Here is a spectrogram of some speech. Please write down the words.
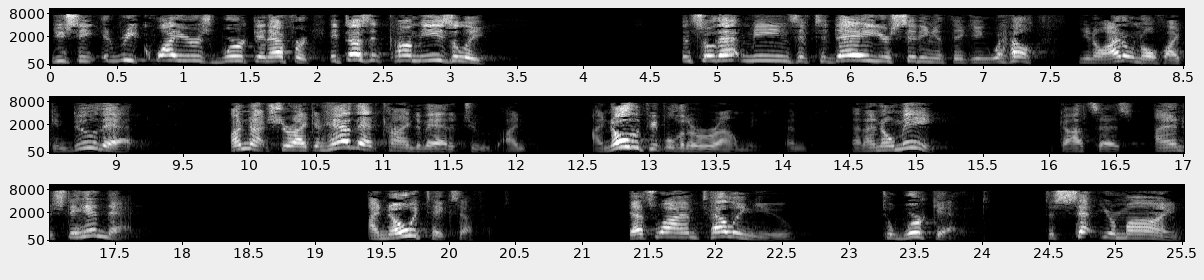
You see, it requires work and effort. It doesn't come easily. And so that means if today you're sitting and thinking, well, you know, I don't know if I can do that. I'm not sure I can have that kind of attitude. I, I know the people that are around me, and, and I know me. God says, I understand that. I know it takes effort. That's why I'm telling you to work at it, to set your mind.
